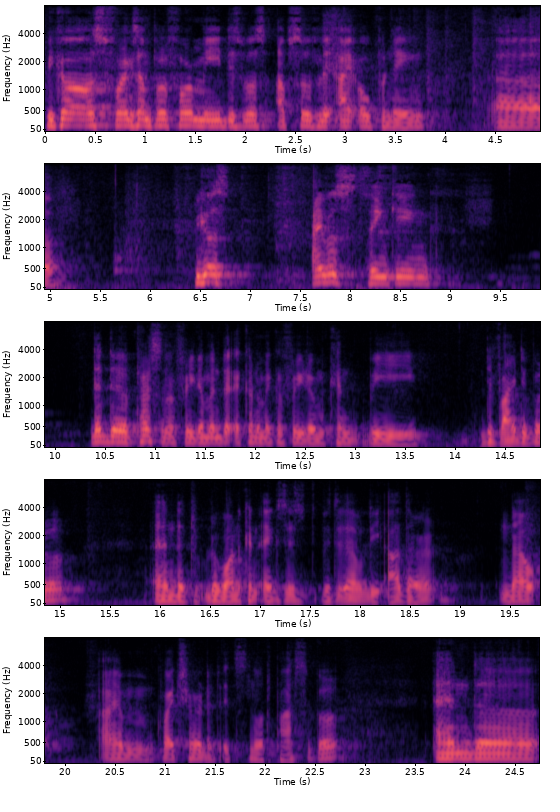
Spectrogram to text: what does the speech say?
because, for example, for me this was absolutely eye-opening. Uh, because I was thinking that the personal freedom and the economical freedom can be dividable and that the one can exist without the other. Now I'm quite sure that it's not possible. And uh,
